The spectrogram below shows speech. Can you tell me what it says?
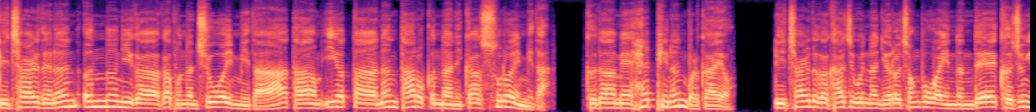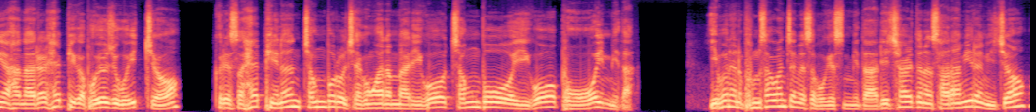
리차드는 얻는 이가가 붙는 주어입니다. 다음 이었다는 다로 끝나니까 수로입니다. 그 다음에 해피는 뭘까요? 리차드가 가지고 있는 여러 정보가 있는데 그 중에 하나를 해피가 보여주고 있죠. 그래서 해피는 정보를 제공하는 말이고 정보이고 보호입니다. 이번에는 품사 관점에서 보겠습니다. 리차드는 사람 이름이죠.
